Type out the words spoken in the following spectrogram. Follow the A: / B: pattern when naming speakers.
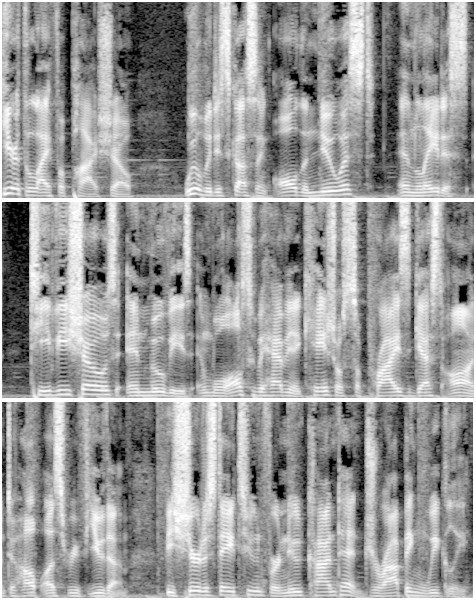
A: Here at the Life of Pi show, we'll be discussing all the newest and latest TV shows and movies, and we'll also be having occasional surprise guests on to help us review them. Be sure to stay tuned for new content dropping weekly.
